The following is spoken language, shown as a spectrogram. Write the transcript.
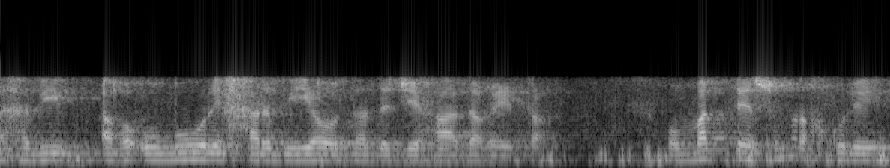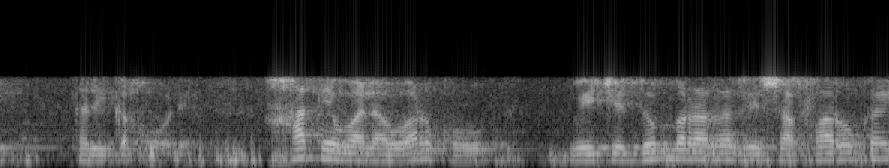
د حبيب هغه امور حربيه او ته د جهاد غيتا امت ته سمر خله طریقه خوله خطه ولا ورکو وی چې دومره رز سفر وکي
